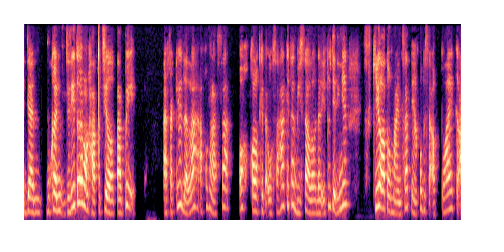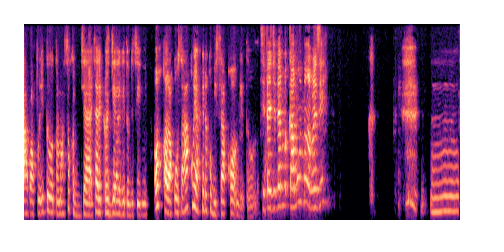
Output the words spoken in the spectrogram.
dan bukan jadi itu emang hal kecil tapi efeknya adalah aku merasa oh kalau kita usaha kita bisa loh. Dan itu jadinya skill atau mindset yang aku bisa apply ke apa pun itu termasuk kerja cari kerja gitu di sini. Oh kalau aku usaha aku yakin aku bisa kok gitu. Cita-cita kamu emang apa sih? Hmm,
